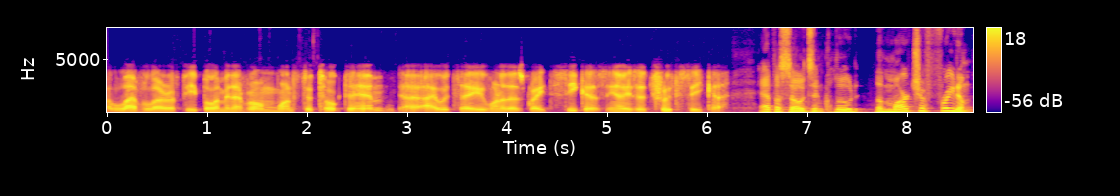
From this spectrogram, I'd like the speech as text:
leveler of people. I mean, everyone wants to talk to him. I would say one of those great seekers. You know, he's a truth seeker. Episodes include The March of Freedom,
